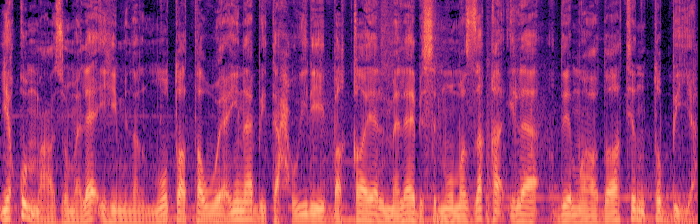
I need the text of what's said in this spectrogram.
يقوم مع زملائه من المتطوعين بتحويل بقايا الملابس الممزقة إلى ضمادات طبية.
